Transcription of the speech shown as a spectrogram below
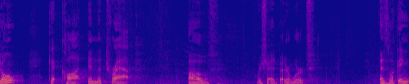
Don't get caught in the trap of, wish I had better words, as looking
